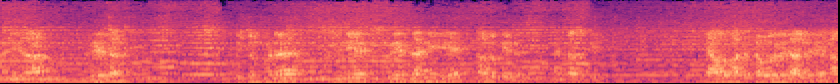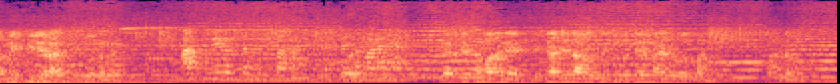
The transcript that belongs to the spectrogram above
आणि जरा फ्रेश झालं. तिथून पुढं मी ते स्प्रेच आणि हे चालू केलं अँटॉक्सिज त्यावर माझं कव्हर बी झालं ते आता मी क्लिअर आहे पूर्णपणे. घरचे समाधान आहे त्याच्या आधी दारू पित होतो ते माझ्या रोज भांडण भांडण होतं. आज मग घरात-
